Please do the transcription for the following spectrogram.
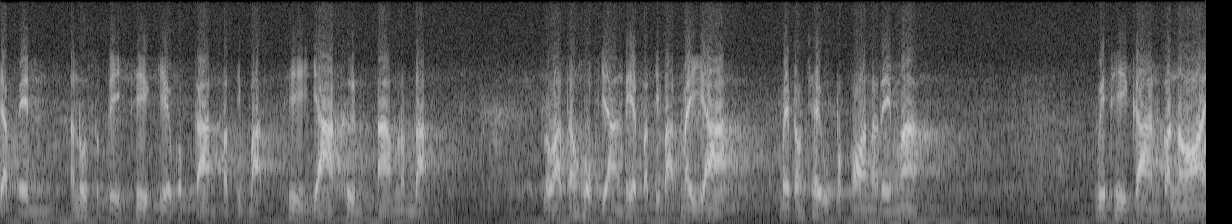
จะเป็นอนุสติที่เกี่ยวกับการปฏิบัติที่ยากขึ้นตามลำดับเพราะว่าทั้งหกอย่างนี้ปฏิบัติไม่ยากไม่ต้องใช้อุปกรณ์อะไรมาก วิธีการก็น้อย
